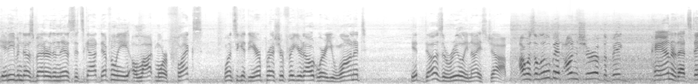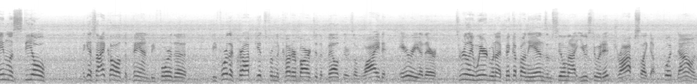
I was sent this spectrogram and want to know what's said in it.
it even does better than this. It's got definitely a lot more flex. Once you get the air pressure figured out where you want it, it does a really nice job. I was a little bit unsure of the big pan or that stainless steel, I guess I call it the pan, before the before the crop gets from the cutter bar to the belt, there's a wide area there. It's really weird when I pick up on the ends, I'm still not used to it. It drops like a foot down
